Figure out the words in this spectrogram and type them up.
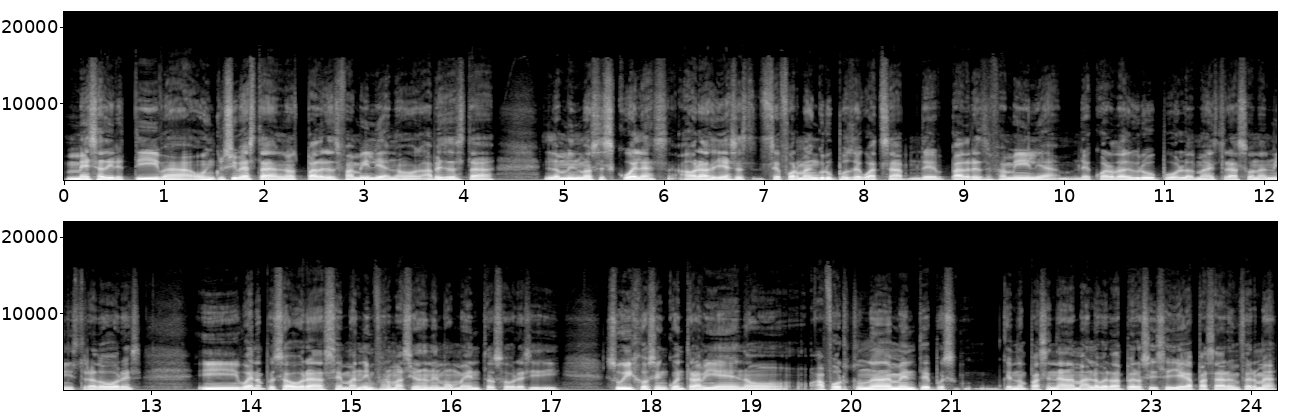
mesa directiva o inclusive hasta los padres de familia, ¿no? A veces hasta las mismas escuelas, ahora ya se, forman grupos de WhatsApp de padres de familia, de acuerdo al grupo, las maestras son administradores y bueno, pues ahora se manda información en el momento sobre si su hijo se encuentra bien o afortunadamente pues que no pase nada malo, ¿verdad? Pero si se llega a pasar o enferma,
